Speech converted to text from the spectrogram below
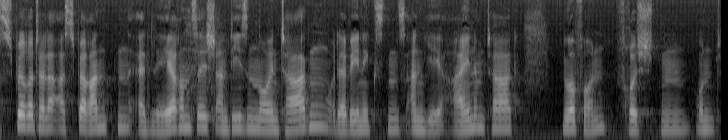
spirituelle Aspiranten ernähren sich an diesen neun Tagen oder wenigstens an je einem Tag nur von Früchten und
